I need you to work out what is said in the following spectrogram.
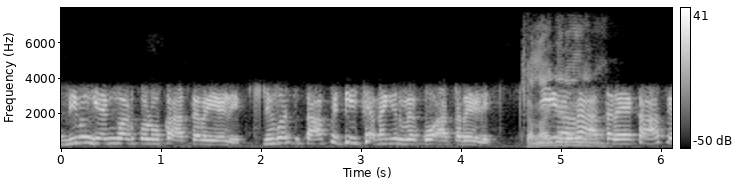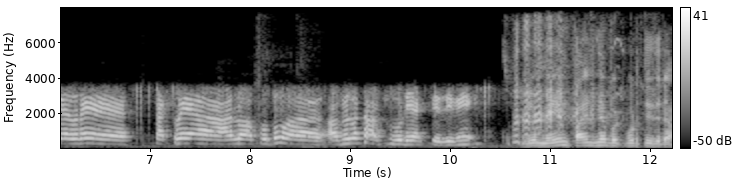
ನಿಮ್ಗೆ ಹೆಂಗ್ ಮಾಡ್ಕೊಡ್ಬೇಕು ಆ ತರ ಹೇಳಿ. ನಿಮ್ಗೆ ಕಾಫಿ ಟೀ ಚೆನ್ನಾಗಿರ್ಬೇಕು ಆ ತರ ಹೇಳಿ. ಟೀ ಚೆನ್ನಾಗಿರೋ ಆದ್ರೆ ಆ ತರ ಕಾಫಿ ಆದ್ರೆ ಸಕ್ಕರೆ ಹಾಲು ಹಾಕ್ಬಿಟ್ಟು ಆ- ಆಮೇಲೆ ಕಾಫಿ ಪುಡಿ ಹಾಕ್ತಿದೀನಿ ನೀವು ಮೇನ್ ಪಾಯಿಂಟ್ನೇ ಬಿಟ್ಬಿಡ್ತಿದ್ದೀರಾ?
